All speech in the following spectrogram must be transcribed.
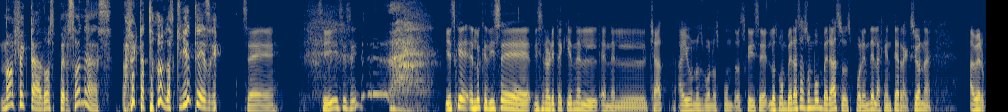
no afecta a dos personas, afecta a todos los clientes. güey. Sí. Sí, sí, sí. Y es que es lo que dice, dicen ahorita aquí en el, en el chat. Hay unos buenos puntos que dice: Los bomberazos son bomberazos, por ende la gente reacciona. A ver,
